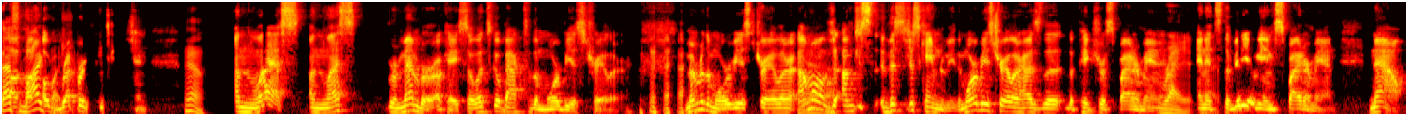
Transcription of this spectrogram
That's a, my a representation. Yeah. Unless, unless remember. Okay, so let's go back to the Morbius trailer. remember the Morbius trailer? I'm all. I'm just. This just came to me. The Morbius trailer has the the picture of Spider Man, in it, Right, And right. it's the video game Spider Man. Now.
